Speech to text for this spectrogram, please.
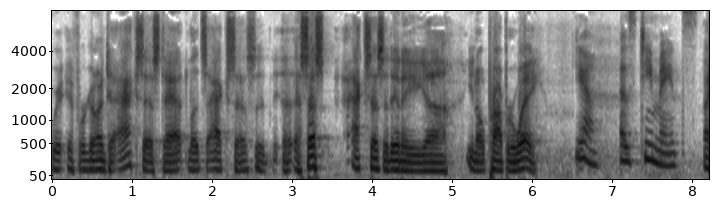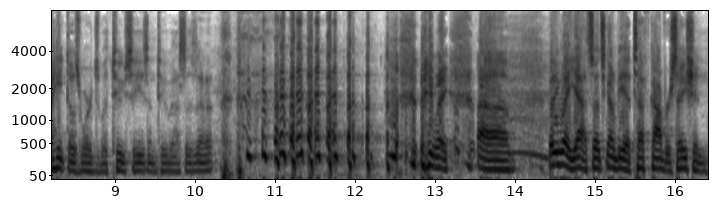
we're if we're going to access that, let's access it assess access it in a uh, you know proper way. yeah, as teammates. I hate those words with two C's and two S's in it. anyway, um, but anyway, yeah. So it's going to be a tough conversation,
